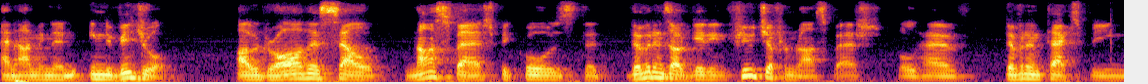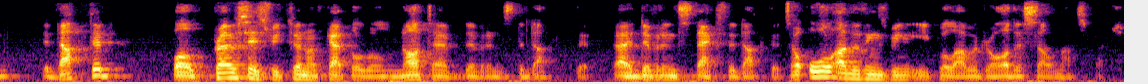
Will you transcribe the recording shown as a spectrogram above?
and I'm an individual, I would rather sell Naspers because the dividends I'll get in future from Naspers will have dividend tax being deducted, while Prosus return on capital will not have dividends deducted, uh, dividends tax deducted. So all other things being equal, I would rather sell Naspers.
